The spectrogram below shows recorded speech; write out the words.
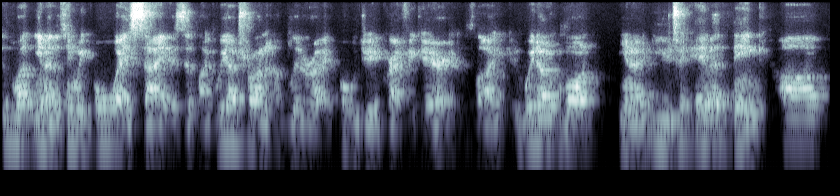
what you know. The thing we always say is that like we are trying to obliterate all geographic areas. Like we don't want you know you to ever think, oh,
